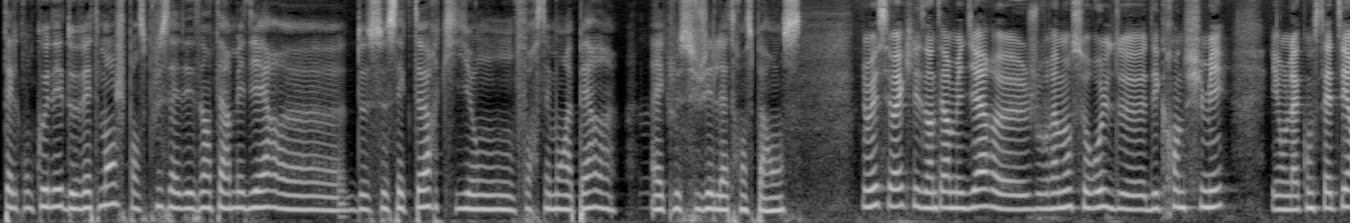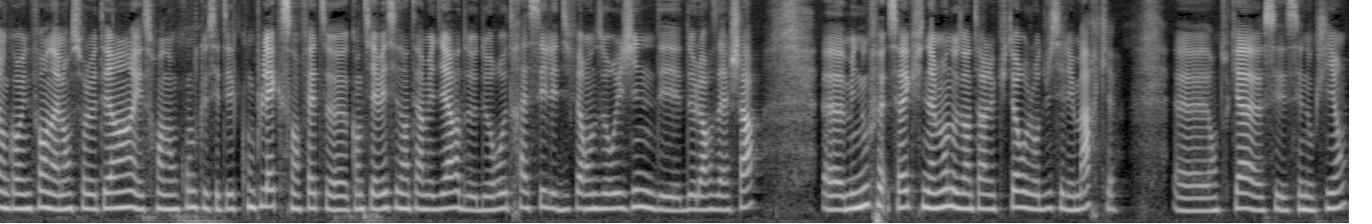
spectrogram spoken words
telles qu'on connaît de vêtements, je pense plus à des intermédiaires de ce secteur qui ont forcément à perdre avec le sujet de la transparence. Oui, c'est vrai que les intermédiaires jouent vraiment ce rôle d'écran de, fumée. Et on l'a constaté encore une fois en allant sur le terrain et se rendant compte que c'était complexe en fait quand il y avait ces intermédiaires de, retracer les différentes origines de leurs achats. mais nous, c'est vrai que finalement nos interlocuteurs aujourd'hui, c'est les marques. Euh, en tout cas, c'est nos clients.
